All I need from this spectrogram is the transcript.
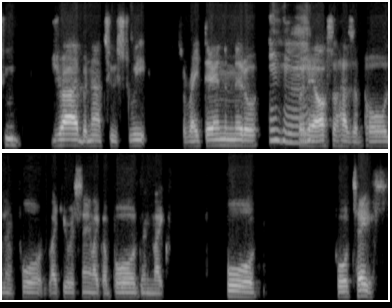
too dry but not too sweet so right there in the middle, mm-hmm. but it also has a bold and full, like you were saying, like a bold and like full, full taste.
